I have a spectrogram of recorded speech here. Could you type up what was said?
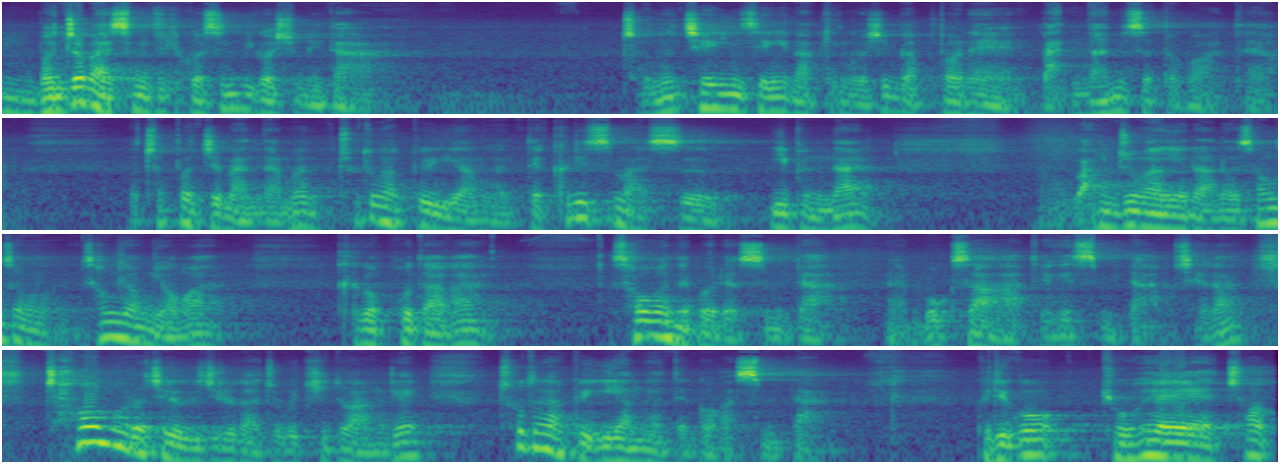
음, 먼저 말씀드릴 것은 이것입니다. 저는 제 인생이 바뀐 것이 몇 번의 만남이 있었던 것 같아요. 첫 번째 만남은 초등학교 2학년 때 크리스마스 이브날 왕중왕이라는 성성, 성경 영화 그거 보다가 서원해 버렸습니다. 네, 목사가 되겠습니다. 제가 처음으로 제 의지를 가지고 기도한 게 초등학교 2학년 때인 것 같습니다. 그리고 교회에 첫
